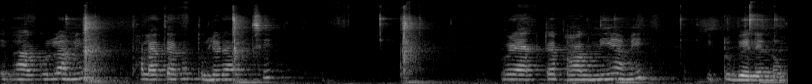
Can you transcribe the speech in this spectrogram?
এই ভাগগুলো আমি থালাতে এখন তুলে রাখছি। এবার একটা ভাগ নিয়ে আমি একটু বেলে নেব।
